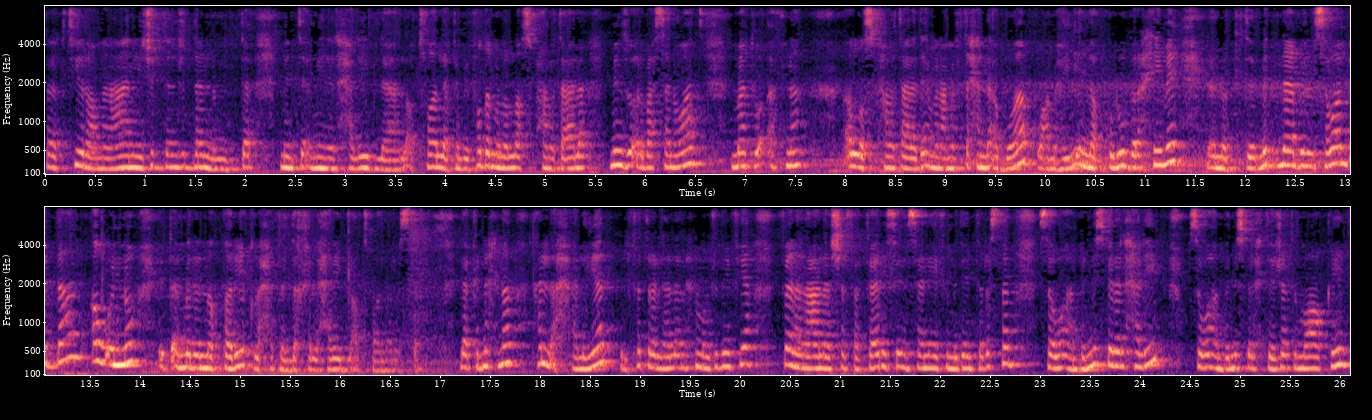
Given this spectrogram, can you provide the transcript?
فكثير عم نعاني جدا جدا من من تأمين الحليب للأطفال. لكن بفضل من الله سبحانه وتعالى منذ أربع سنوات ما توقفنا. الله سبحانه وتعالى دائما عم يفتح لنا أبواب وعم يهيئ لنا قلوب رحيمة لأنه تمدنا سواء بالدعم أو إنه تامن لنا الطريق لحتى ندخل الحليب لأطفالنا الرسل لكن نحن هلأ حاليا بالفترة اللي هلأ نحن موجودين فيها فعلا على شفا كارثه إنسانية في مدينة الرسم سواء بالنسبة للحليب وسواء بالنسبة لاحتياجات المعاقين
